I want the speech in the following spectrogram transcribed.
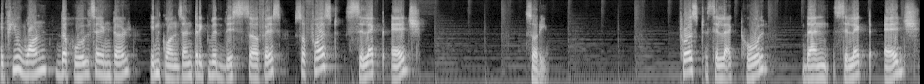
if you want the hole center in concentric with this surface so first select edge. Sorry. First select hole then select edge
